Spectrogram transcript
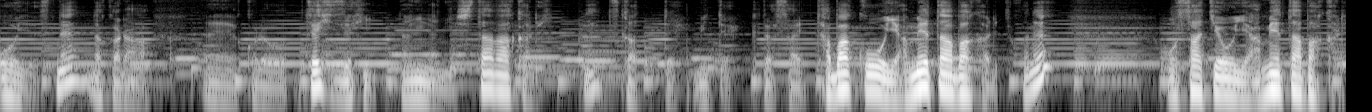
多いですね。だからえー、これをぜひぜひ何々したばかり、ね、使ってみてください。タバコをやめたばかりとかね。お酒をやめたばかり。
